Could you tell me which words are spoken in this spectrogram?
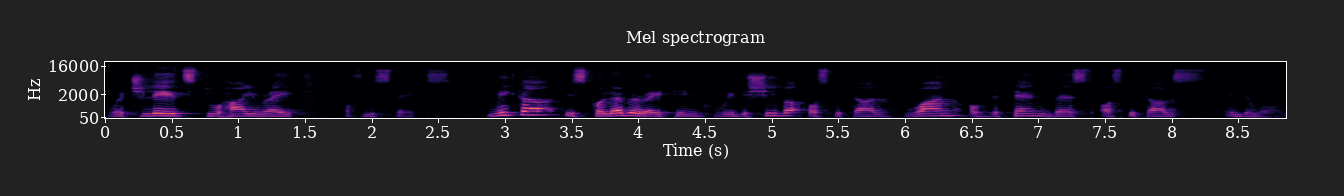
which leads to high rate of mistakes. MICA is collaborating with the Sheba Hospital, one of the 10 best hospitals in the world.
